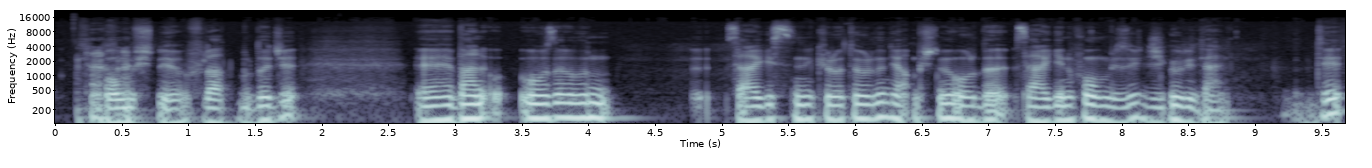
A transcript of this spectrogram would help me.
olmuş diyor Fırat Budacı. E, ben Oğuz Aral'ın sergisinin küratörlüğünü yapmıştım. Orada serginin fon müziği Ciguli'dendi.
